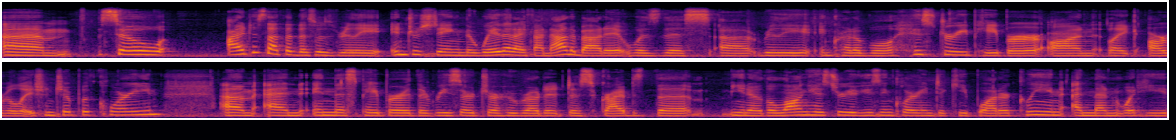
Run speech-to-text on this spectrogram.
Um, so I just thought that this was really interesting. The way that I found out about it was this uh, really incredible history paper on like our relationship with chlorine. Um, and in this paper, the researcher who wrote it describes the you know the long history of using chlorine to keep water clean, and then what he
